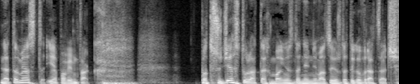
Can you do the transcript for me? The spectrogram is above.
Natomiast ja powiem tak. Po 30 latach moim zdaniem nie ma co już do tego wracać.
